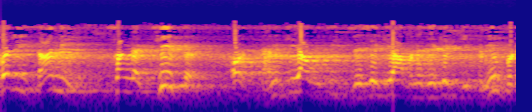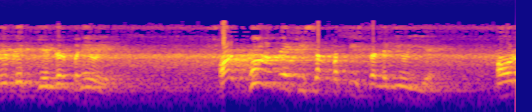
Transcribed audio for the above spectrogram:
बलिदानी, संगठित और धन की आहुति जैसे कि आपने देखे कितने बड़े बड़े केंद्र बने हुए और रुपए की संपत्ति इस पर लगी हुई है। और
